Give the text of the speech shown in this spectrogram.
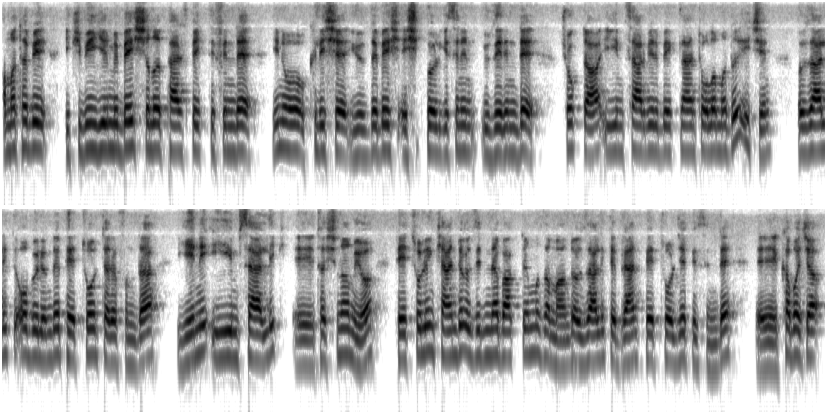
Ama tabii 2025 yılı perspektifinde yine o klişe %5 eşik bölgesinin üzerinde çok daha iyimser bir beklenti olamadığı için özellikle o bölümde petrol tarafında yeni iyimserlik e, taşınamıyor. Petrolün kendi özeline baktığımız zaman da özellikle Brent petrol cephesinde e, kabaca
